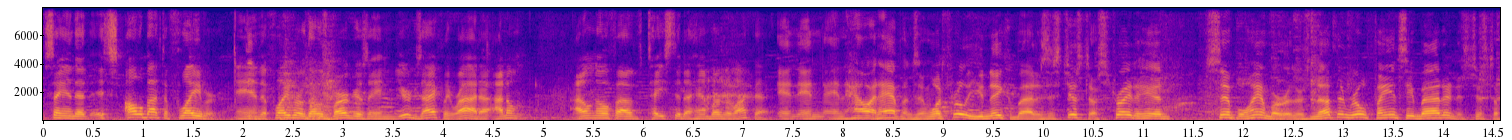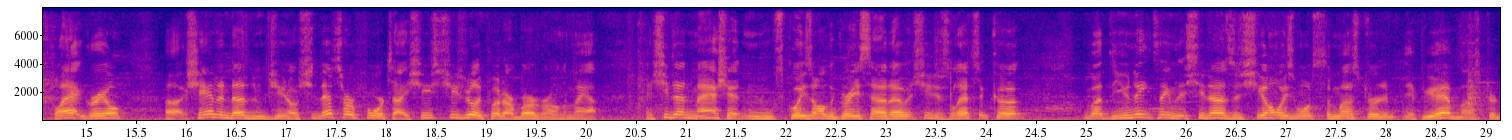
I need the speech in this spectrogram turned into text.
saying that it's all about the flavor and the flavor of those burgers, and you're exactly right. I, I don't. I don't know if I've tasted a hamburger like that. And, and, and how it happens. And what's really unique about it is it's just a straight ahead simple hamburger. There's nothing real fancy about it. It's just a flat grill. Uh, Shannon doesn't, you know, she, that's her forte. She's, she's really put our burger on the map. And she doesn't mash it and squeeze all the grease out of it. She just lets it cook. But the unique thing that she does is she always wants the mustard, if you have mustard,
